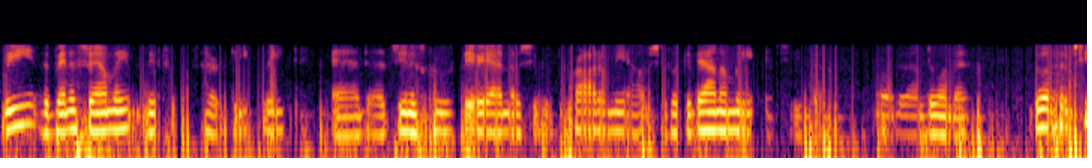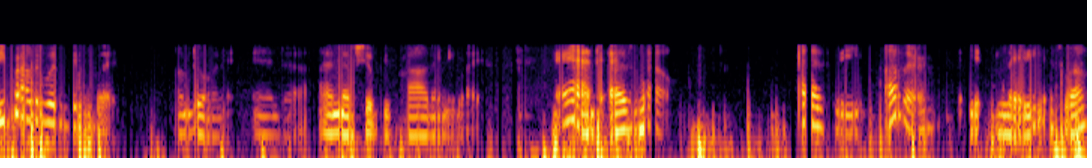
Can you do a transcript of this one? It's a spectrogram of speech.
We, the Bennett family, miss her deeply. And uh, Gena's Groove Theory, I know she was proud of me. I hope she's looking down on me, and she's uh, knowing that I'm doing this, doing something she probably wouldn't do, but I'm doing it, and uh, I know she'll be proud anyways. And as well as the other lady as well,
